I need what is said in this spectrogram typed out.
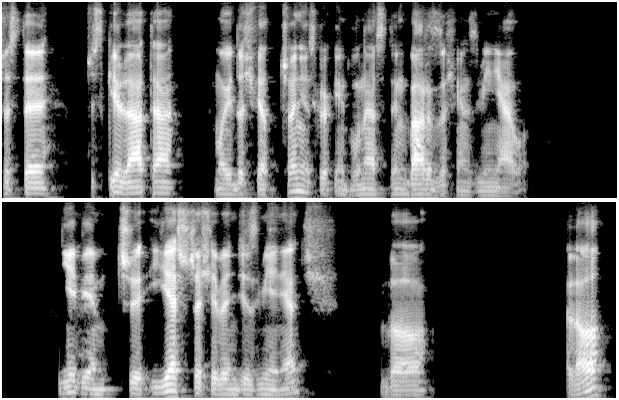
przez te wszystkie lata moje doświadczenie z krokiem 12 bardzo się zmieniało. Nie wiem, czy jeszcze się będzie zmieniać, bo. Halo?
